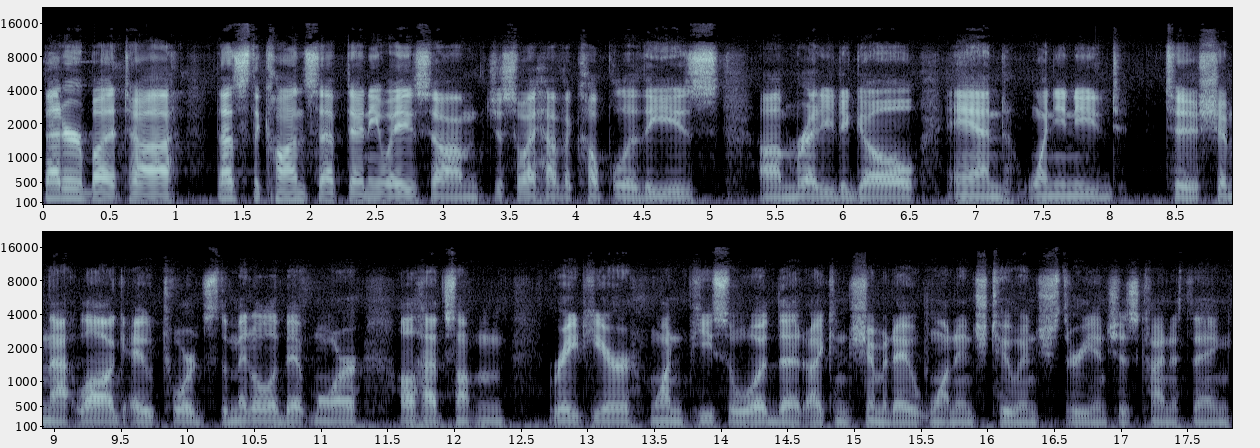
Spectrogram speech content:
better, but uh, that's the concept anyways, um, just so I have a couple of these um, ready to go. And when you need to shim that log out towards the middle a bit more, I'll have something right here, one piece of wood that I can shim it out one inch, two inch, three inches kind of thing.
